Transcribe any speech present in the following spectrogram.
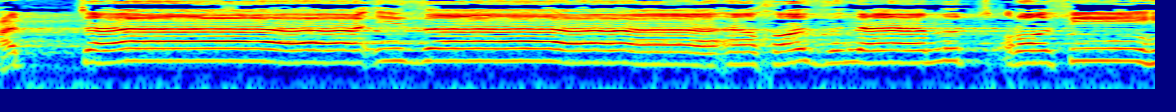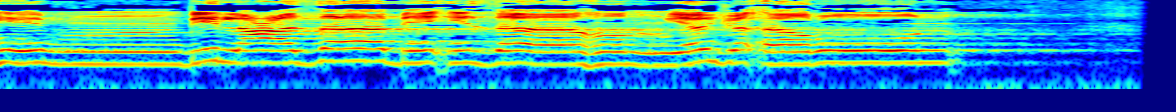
حتى إذا أخذنا مترفيهم بالعذاب إذا هم يجأرون.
